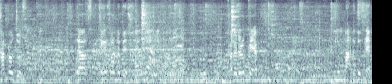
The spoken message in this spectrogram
সাতটাও জোস এটা চিকেন স্যালাডটা বেস্ট আর এটা হলো ক্র্যাব বারবিকিউ ক্র্যাব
